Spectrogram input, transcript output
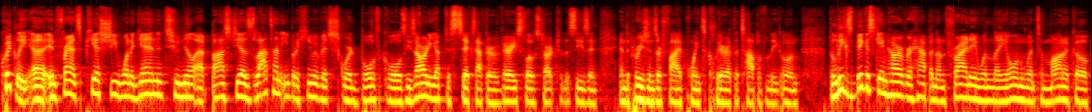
Quickly, uh, in France, PSG won again 2 0 at Bastia. Zlatan Ibrahimovic scored both goals. He's already up to six after a very slow start to the season, and the Parisians are five points clear at the top of Ligue 1. The league's biggest game, however, happened on Friday when Lyon went to Monaco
